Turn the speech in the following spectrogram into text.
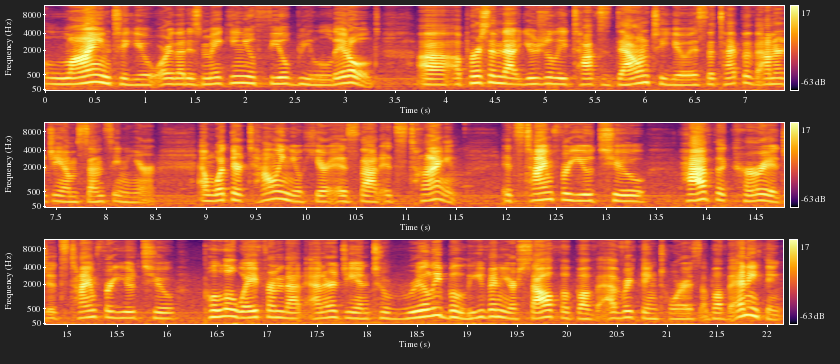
lying to you or that is making you feel belittled. Uh, a person that usually talks down to you is the type of energy I'm sensing here. And what they're telling you here is that it's time. It's time for you to have the courage. It's time for you to pull away from that energy and to really believe in yourself above everything, Taurus, above anything.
